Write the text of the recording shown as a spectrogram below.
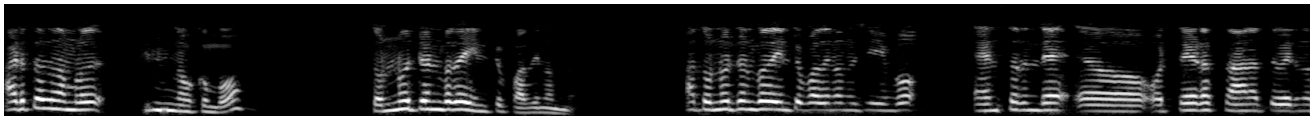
അടുത്തത് നമ്മൾ നോക്കുമ്പോൾ തൊണ്ണൂറ്റൊൻപത് ഇന്റു പതിനൊന്ന്. ആ തൊണ്ണൂറ്റൊൻപത് ഇന്റു പതിനൊന്ന് ചെയ്യുമ്പോൾ ആൻസറിന്റെ ഒറ്റയുടെ സ്ഥാനത്ത് വരുന്ന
